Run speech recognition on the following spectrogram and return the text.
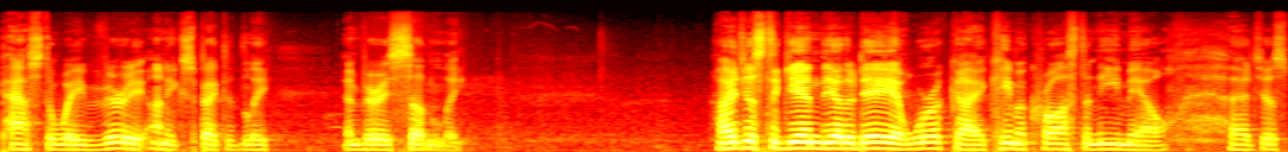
passed away very unexpectedly and very suddenly. I just again the other day at work I came across an email that just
